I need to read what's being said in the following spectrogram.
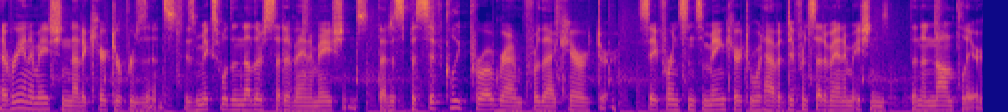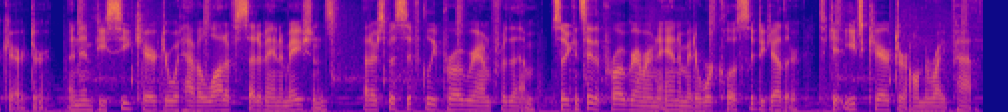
Every animation that a character presents is mixed with another set of animations that is specifically programmed for that character. Say for instance a main character would have a different set of animations than a non-player character. An NPC character would have a lot of set of animations that are specifically programmed for them. So you can say the programmer and animator work closely together to get each character on the right path.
